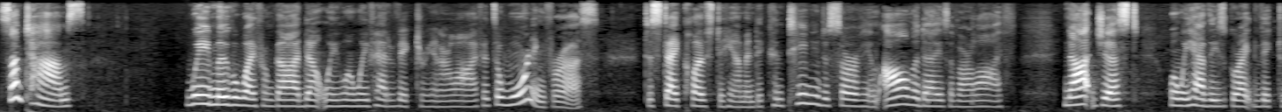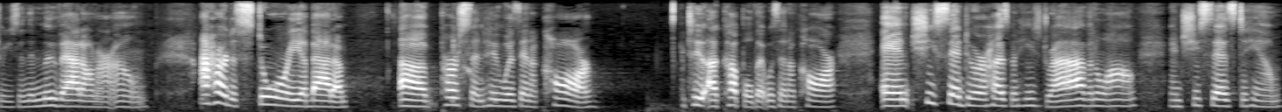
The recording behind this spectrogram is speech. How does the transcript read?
Sometimes we move away from God, don't we, when we've had a victory in our life? It's a warning for us to stay close to Him and to continue to serve Him all the days of our life, not just when we have these great victories and then move out on our own. I heard a story about a, a person who was in a car, to a couple that was in a car, and she said to her husband, he's driving along, and she says to him,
